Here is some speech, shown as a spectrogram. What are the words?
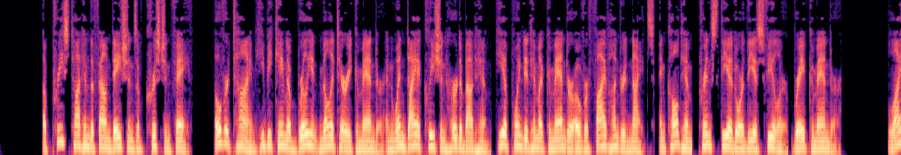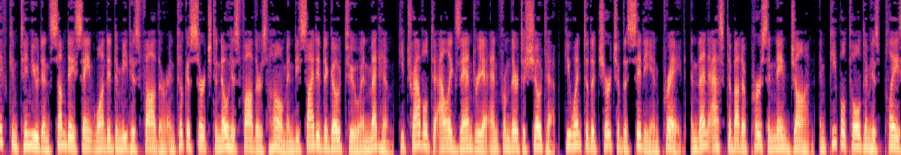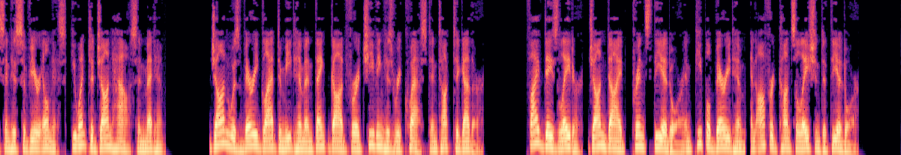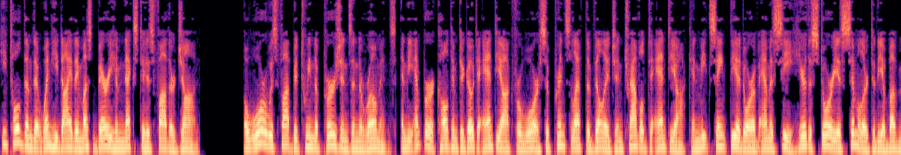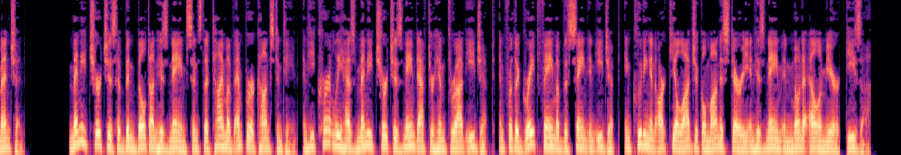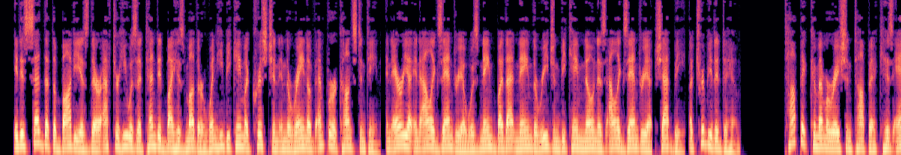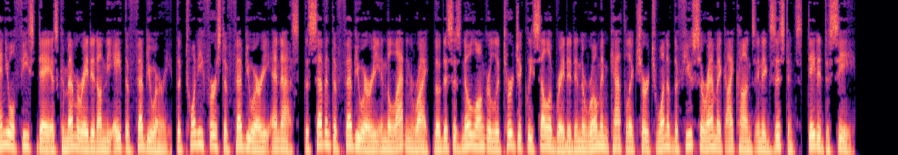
A priest taught him the foundations of Christian faith. Over time he became a brilliant military commander and when Diocletian heard about him, he appointed him a commander over 500 knights, and called him, Prince Theodore the Aspheler brave commander. Life continued and someday Saint wanted to meet his father and took a search to know his father's home and decided to go to and met him. He traveled to Alexandria and from there to Shotep. He went to the church of the city and prayed, and then asked about a person named John, and people told him his place and his severe illness. He went to John house and met him. John was very glad to meet him and thanked God for achieving his request and talked together. Five days later, John died, Prince Theodore and people buried him, and offered consolation to Theodore. He told them that when he die they must bury him next to his father John. A war was fought between the Persians and the Romans, and the emperor called him to go to Antioch for war so Prince left the village and travelled to Antioch and meet Saint Theodore of Amasea here the story is similar to the above mentioned. Many churches have been built on his name since the time of Emperor Constantine, and he currently has many churches named after him throughout Egypt, and for the great fame of the saint in Egypt, including an archaeological monastery in his name in Mona el Amir, Giza. It is said that the body is there after he was attended by his mother when he became a Christian in the reign of Emperor Constantine. An area in Alexandria was named by that name. The region became known as Alexandria attributed to him. Topic commemoration topic His annual feast day is commemorated on the 8th of February, the 21st of February NS, the 7th of February in the Latin Rite, though this is no longer liturgically celebrated in the Roman Catholic Church. One of the few ceramic icons in existence, dated to c.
